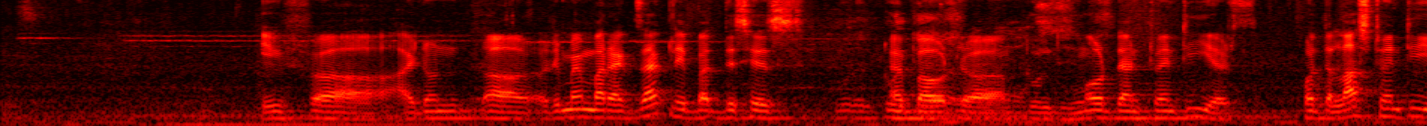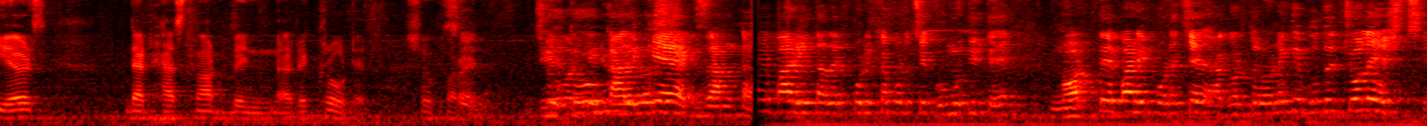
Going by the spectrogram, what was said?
place? if uh, I don't uh, remember exactly but this is More than 20 about years. uh, 20 years. more than 20 years for the last 20 years that has not been uh, recruited so far I know. যেহেতু কালকে এক্সামটা বাড়ি তাদের পরীক্ষা পড়েছে গুমতিতে নর্থে বাড়ি পড়েছে আগরতলা অনেকে বুধে চলে এসছে।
